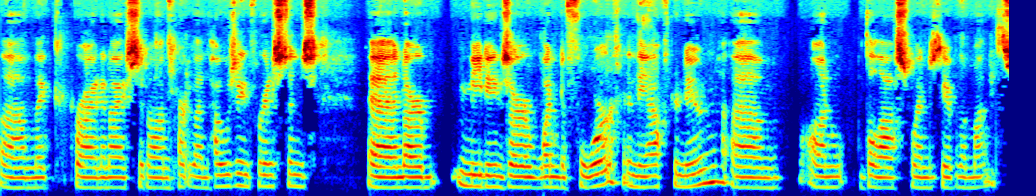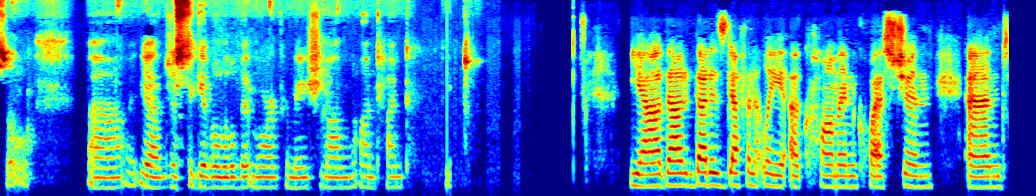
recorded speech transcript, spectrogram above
Um, like Brian and I sit on Heartland Housing, for instance, and our meetings are one to four in the afternoon um, on the last Wednesday of the month. So, uh, yeah, just to give a little bit more information on on time. Yeah, that that is definitely a common question, and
